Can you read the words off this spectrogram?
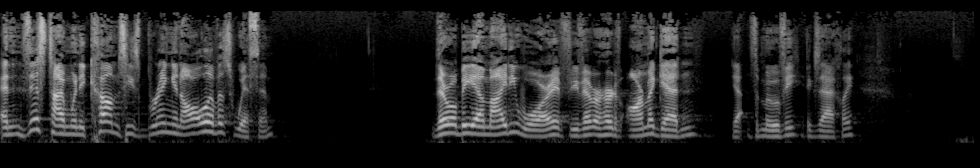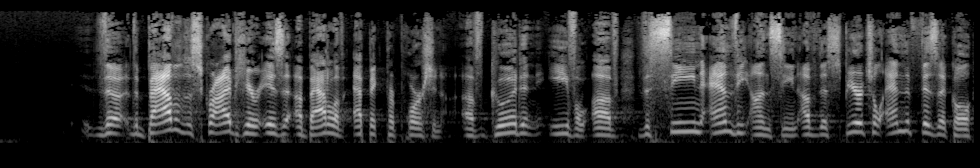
And this time, when he comes, he's bringing all of us with him. There will be a mighty war. If you've ever heard of Armageddon, yeah, the movie, exactly. The, the battle described here is a battle of epic proportion, of good and evil, of the seen and the unseen, of the spiritual and the physical.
